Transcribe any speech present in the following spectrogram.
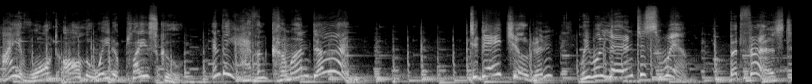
I have walked all the way to play school, and they haven't come undone. Today, children, we will learn to swim. But first,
